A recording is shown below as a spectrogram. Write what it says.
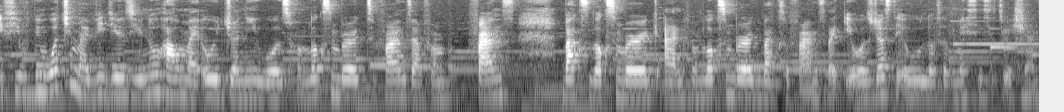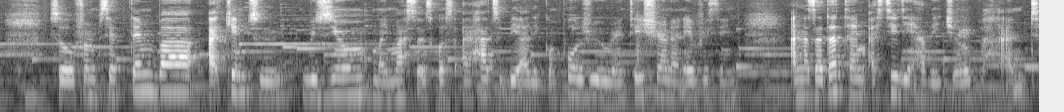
If you've been watching my videos you know how my old journey was from luxembourg to france and from france back to luxembourg and from luxembourg back to france. Like it was just a whole lot of messy situation. So from september i came to resume my masters because i had to be at a compulsory orientation and everything. And as at that time i still didn't have a job and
